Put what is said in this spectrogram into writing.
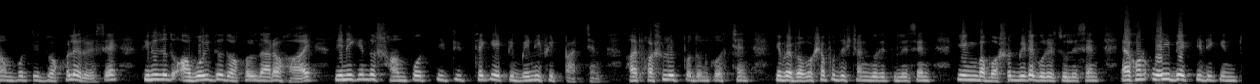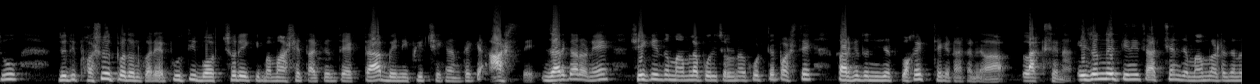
সম্পত্তির দখলে রয়েছে, তিনি যদি অবৈধ দখলদারও হয়, তিনি কিন্তু সম্পত্তিটির থেকে একটি বেনিফিট পাচ্ছেন। হয় ফসল উৎপাদন করছেন, কিংবা ব্যবসা প্রতিষ্ঠান গড়ে তুলেছেন, কিংবা বসত ভিটা গড়ে তুলেছেন। এখন ওই ব্যক্তিটি কিন্তু যদি ফসল উৎপাদন করে প্রতি বছরে কিংবা মাসে তার কিন্তু একটা বেনিফিট সেখান থেকে আসছে। যার কারণে সে কিন্তু মামলা পরিচালনা করতে পারছে, তার কিন্তু নিজের পকেট থেকে টাকা দেওয়া লাগছে না। এই জন্যই তিনি চাচ্ছেন যে মামলাটা যেন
